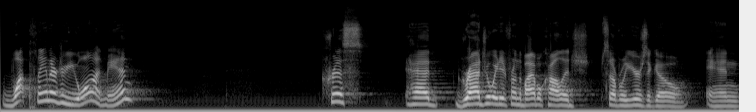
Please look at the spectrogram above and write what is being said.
What planet are you on, man? Chris had graduated from the Bible college several years ago and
